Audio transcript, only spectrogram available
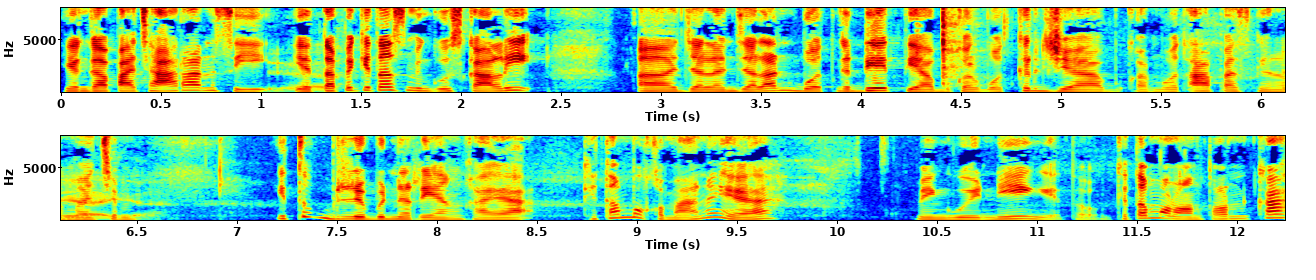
yang nggak pacaran sih. Ya Iya. tapi kita seminggu sekali eh, jalan-jalan buat ngedate ya bukan buat kerja bukan buat apa segala Iya, macem. iya. itu bener-bener yang kayak kita mau ke mana ya minggu ini? gitu. Kita mau nonton kah?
